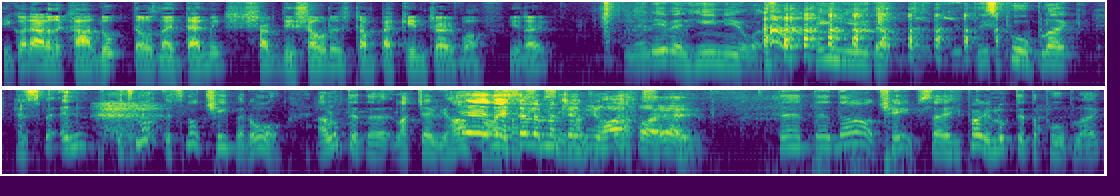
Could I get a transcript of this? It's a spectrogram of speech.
he got out of the car. Look, there was no damage. Shrugged his shoulders, jumped back in, drove off. You know. And then even he knew what's up. He knew that uh, this poor bloke has spent, and it's not it's not cheap at all. I looked at the like JB Hi-Fi. Yeah, they it's sell like him at JB 1600 bucks. Hi-Fi. Yeah. They're, they're, they're not cheap. So he probably looked at the poor bloke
